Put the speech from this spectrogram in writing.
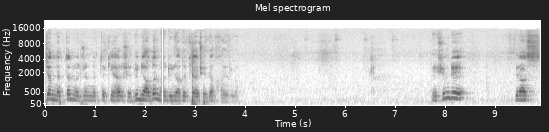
cennetten ve cennetteki her şey, dünyadan ve dünyadaki her şeyden hayırlı. E şimdi biraz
